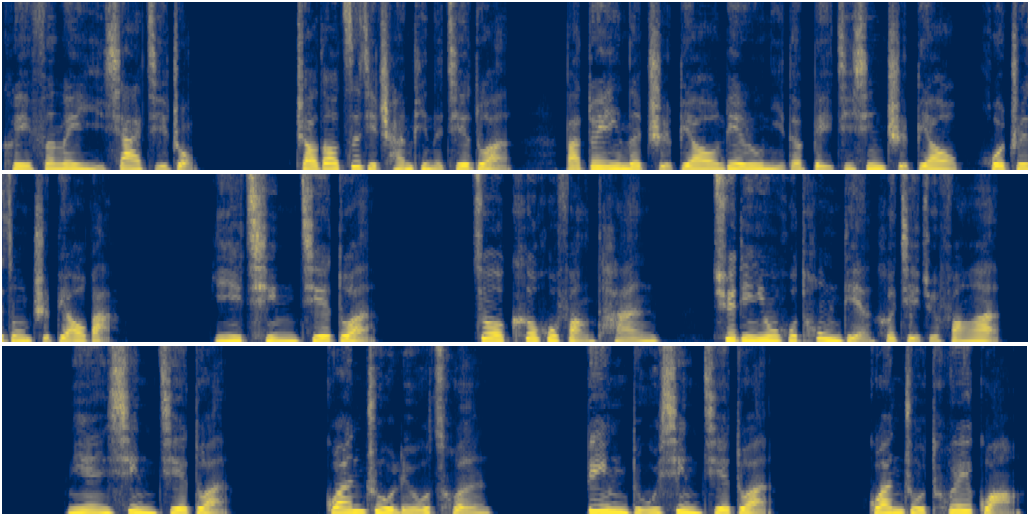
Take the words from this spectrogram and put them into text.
可以分为以下几种：找到自己产品的阶段，把对应的指标列入你的北极星指标。或追踪指标吧。移情阶段，做客户访谈，确定用户痛点和解决方案。粘性阶段，关注留存。病毒性阶段，关注推广。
